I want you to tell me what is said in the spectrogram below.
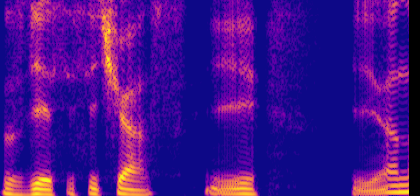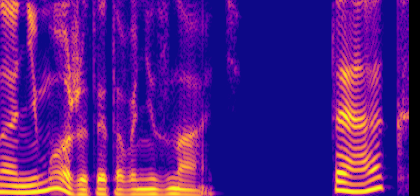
здесь и сейчас, и... и она не может этого не знать. «Так,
